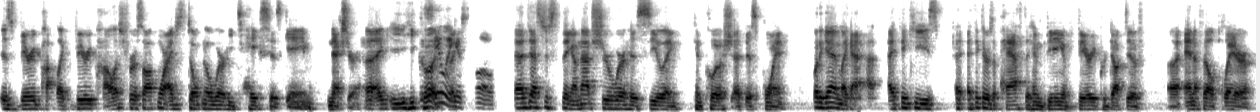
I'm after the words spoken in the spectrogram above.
is very po- like very polished for a sophomore. I just don't know where he takes his game next year. Uh, he, he could. The ceiling like, is low. Uh, that's just the thing. I'm not sure where his ceiling can push at this point. But again, like I, I think he's I think there's a path to him being a very productive uh, NFL player.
